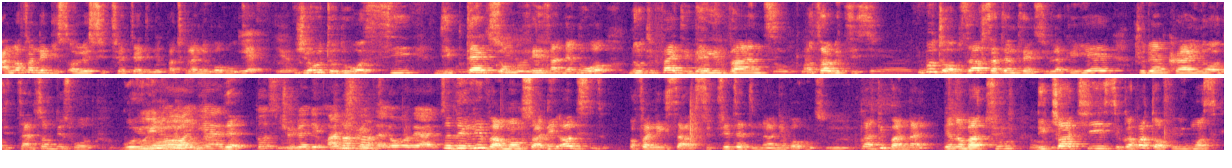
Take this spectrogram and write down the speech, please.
an orphanage is always situated in a particular neighborhood. Yes, You yes. should be able to do was see, detect some Going on things, and then do what notify the relevant Okay. authorities. Yes. You're able to observe certain things. You like you hear children crying all the time. Something's what going, Going on, on. Yes. there. Those children, they You understand? maltreat and all that. So they live amongst so the, all these orphanages are situated in our neighborhoods. You can keep an eye. Then number two, the churches, because part of you must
